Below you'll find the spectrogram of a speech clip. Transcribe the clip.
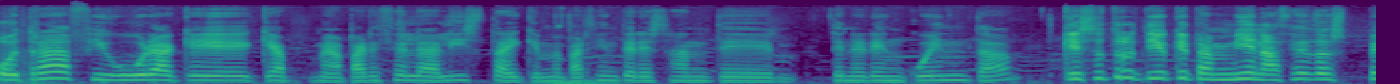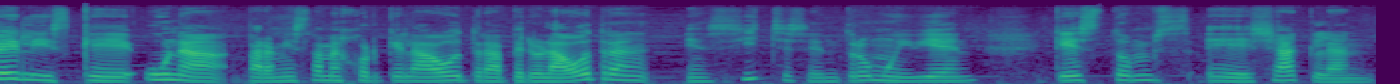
Otra figura que, me aparece en la lista y que me parece interesante tener en cuenta, que es otro tío que también hace dos pelis que una para mí está mejor que la otra, pero la otra en sí se entró muy bien, que es Tom eh, Shackland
